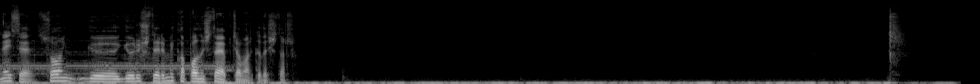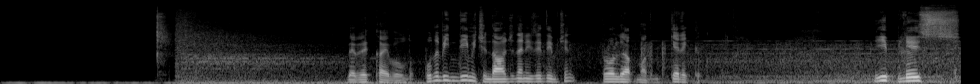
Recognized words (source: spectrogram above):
Neyse son gö- görüşlerimi kapanışta yapacağım arkadaşlar. Bebek kayboldu. Bunu bildiğim için daha önceden izlediğim için rol yapmadım. Gerek yok. İblis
